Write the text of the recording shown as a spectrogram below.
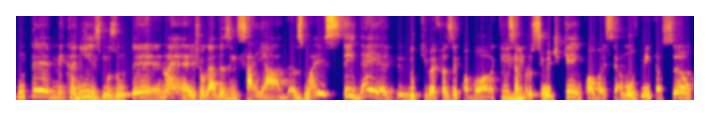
não ter mecanismos, não ter, não é jogadas ensaiadas, mas ter ideia do que vai fazer com a bola, quem uhum. se aproxima de quem, qual vai ser a movimentação,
